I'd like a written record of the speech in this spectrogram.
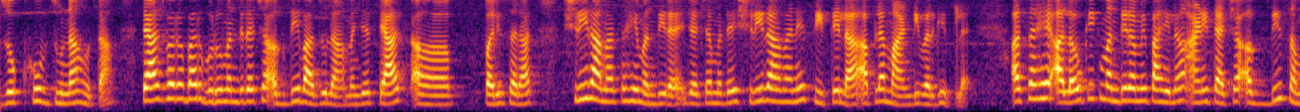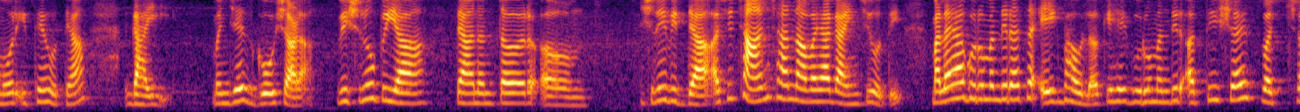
जो खूप जुना होता. त्याचबरोबर गुरुमंदिराच्या अगदी बाजूला म्हणजे त्याच परिसरात श्रीरामाचं हे मंदिर आहे ज्याच्यामध्ये श्रीरामाने सीतेला आपल्या मांडीवर घेतलं आहे असं हे अलौकिक मंदिर आम्ही पाहिलं आणि त्याच्या अगदी समोर इथे होत्या गायी म्हणजेच गोशाळा. विष्णुप्रिया त्यानंतर श्रीविद्या अशी छान छान नावं ह्या गायींची होती. मला ह्या गुरुमंदिराचं एक भावलं की हे गुरुमंदिर अतिशय स्वच्छ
